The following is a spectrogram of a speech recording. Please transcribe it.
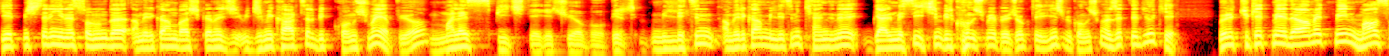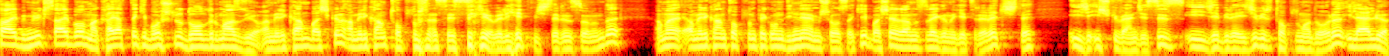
70'lerin yine sonunda Amerikan Başkanı Jimmy Carter bir konuşma yapıyor. Malez speech diye geçiyor bu. Bir milletin, Amerikan milletinin kendine gelmesi için bir konuşma yapıyor. Çok da ilginç bir konuşma. Özetle diyor ki böyle tüketmeye devam etmeyin. Mal sahibi, mülk sahibi olmak hayattaki boşluğu doldurmaz diyor. Amerikan Başkanı Amerikan toplumuna sesleniyor böyle 70'lerin sonunda. Ama Amerikan toplum pek onu dinlememiş olsa ki başa Ronald Reagan'ı getirerek işte iyice iş güvencesiz, iyice bireyci bir topluma doğru ilerliyor.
